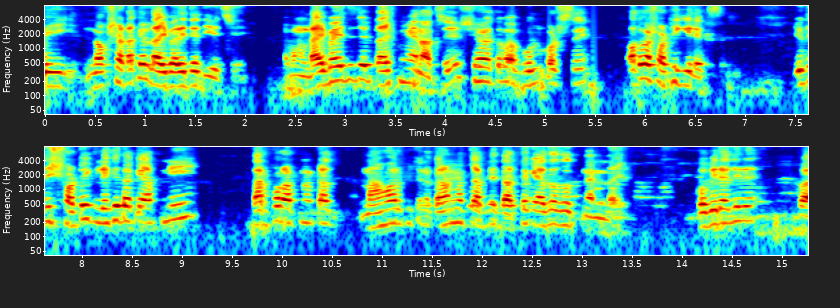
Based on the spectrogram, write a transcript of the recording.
এই নকশাটাকে লাইব্রেরিতে দিয়েছে। এবং লাইব্রেরিতে যে টাইপম্যান আছে, সে হয়তো বা ভুল করছে অথবা সঠিকই লিখছে। যদি সঠিক লিখে থাকে আপনি, তারপর আপনার কাজ না হওয়ার পিছনে কারণ হচ্ছে আপনি তার থেকে এজাজত নেন নাই। কবিরাজির বা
